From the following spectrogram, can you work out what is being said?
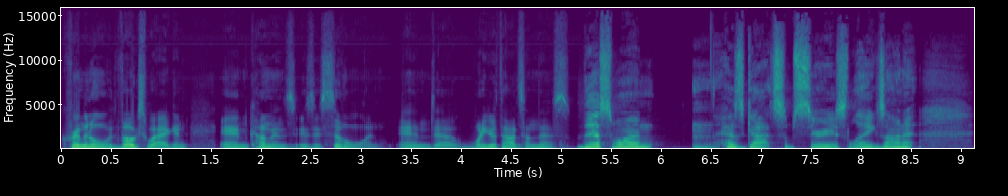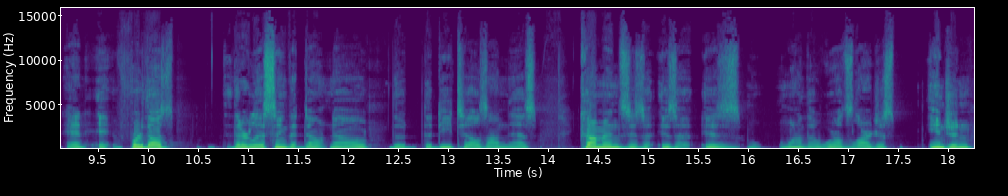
criminal with Volkswagen, and Cummins is a civil one. And uh, what are your thoughts on this? this one has got some serious legs on it. And it, for those that are listening that don't know the, the details on this, Cummins is a, is a is one of the world's largest engine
